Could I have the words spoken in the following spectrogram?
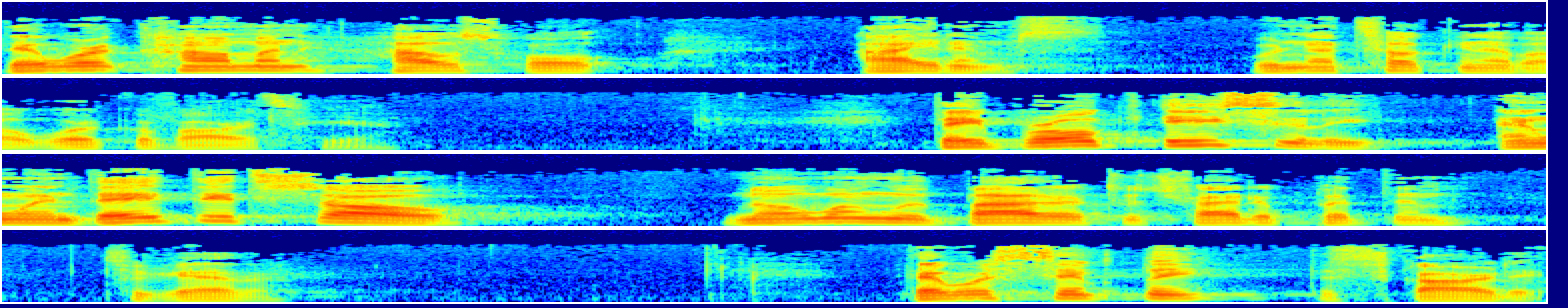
they were common household items. We're not talking about work of art here. They broke easily, and when they did so, no one would bother to try to put them together. They were simply discarded.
